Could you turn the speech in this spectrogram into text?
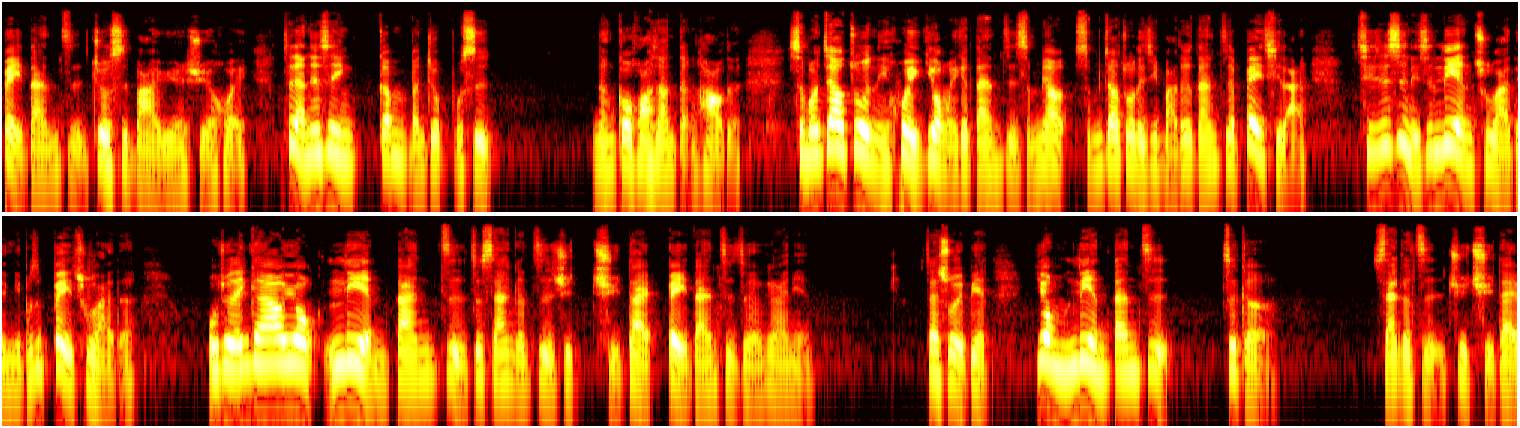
背单字，就是把语言学会。这两件事情根本就不是能够画上等号的。什么叫做你会用一个单字？什么叫什么叫做你已经把这个单字背起来？其实是你是练出来的，你不是背出来的。我觉得应该要用“练单字”这三个字去取代背单字这个概念。再说一遍，用“练单字”这个三个字去取代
